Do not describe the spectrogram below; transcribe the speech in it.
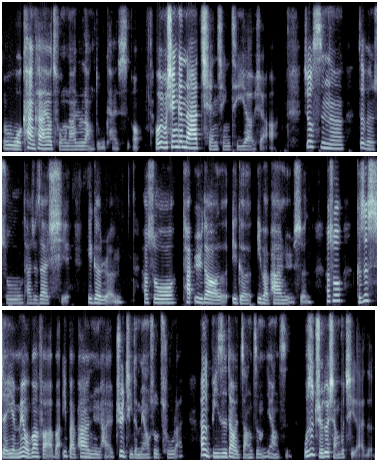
我看看要从哪里朗读开始哦。我我先跟大家前情提要一下啊，就是呢，这本书它是在写一个人，他说他遇到了一个一百趴的女生，他说。可是谁也没有办法把一百趴的女孩具体的描述出来，她的鼻子到底长怎么样子？我是绝对想不起来的。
